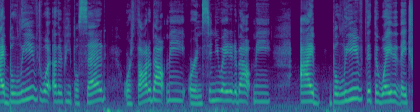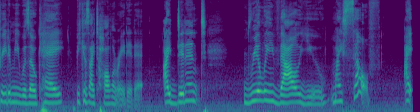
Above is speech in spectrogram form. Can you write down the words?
I believed what other people said or thought about me or insinuated about me. I believed that the way that they treated me was okay because I tolerated it. I didn't really value myself. I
